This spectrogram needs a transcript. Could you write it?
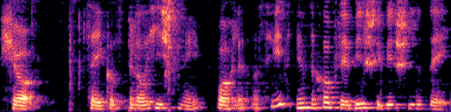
що цей конспірологічний погляд на світ він захоплює більше і більше людей.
